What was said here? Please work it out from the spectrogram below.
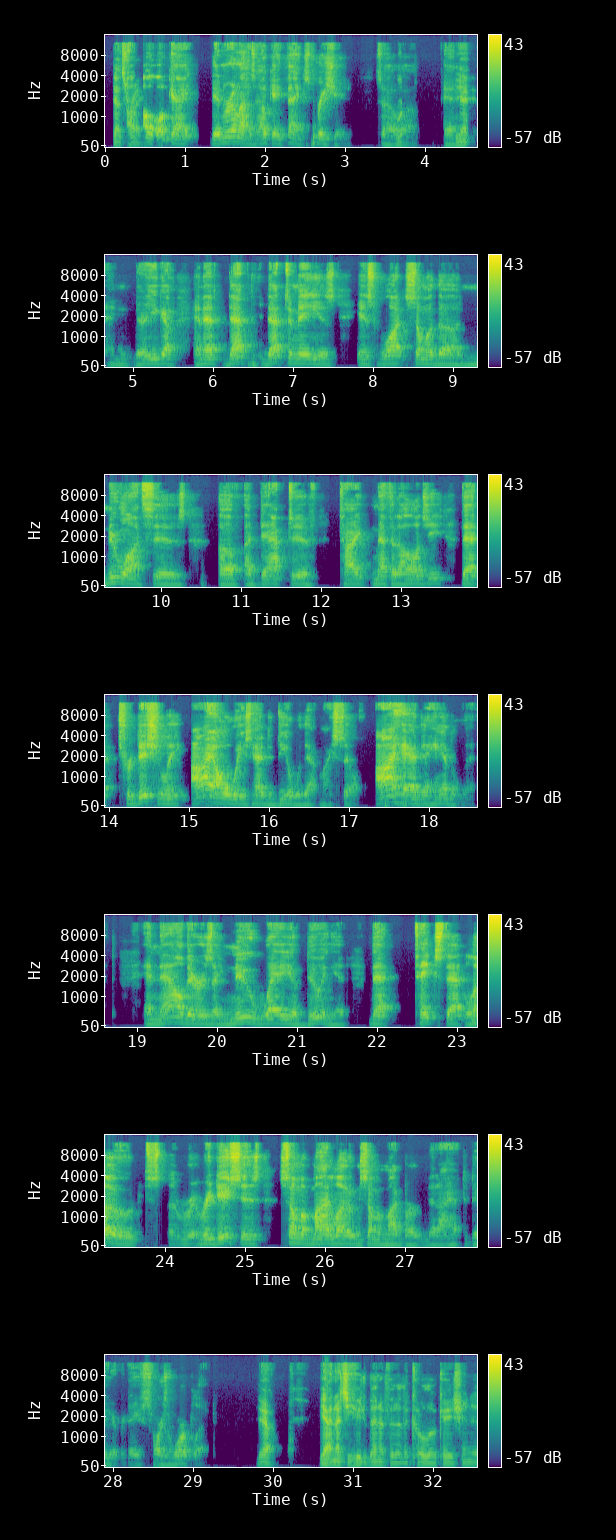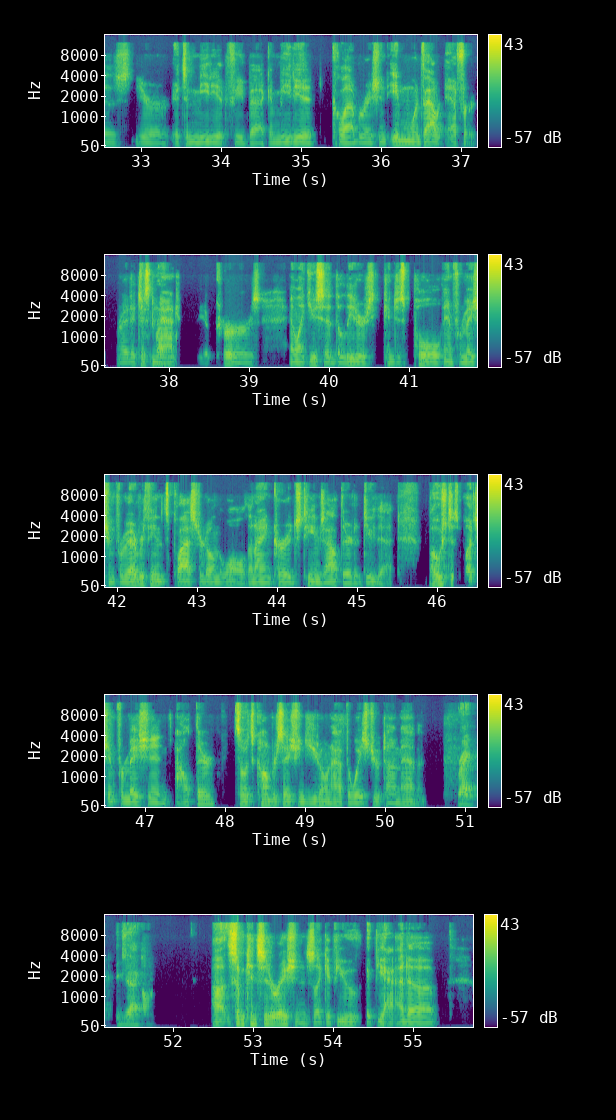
That's right. Uh, oh, okay. Didn't realize. Okay, thanks. Appreciate it. So uh, and, yeah. and there you go. And that that that to me is is what some of the nuances of adaptive type methodology that traditionally I always had to deal with that myself. I had to handle that. And now there is a new way of doing it that takes that load, uh, re- reduces some of my load and some of my burden that I have to do every day as far as a workload. Yeah. Yeah, and that's a huge benefit of the co-location is your it's immediate feedback, immediate collaboration, even without effort, right? It just right. naturally occurs. And like you said, the leaders can just pull information from everything that's plastered on the wall. And I encourage teams out there to do that. Post as much information out there so it's conversations you don't have to waste your time having. Right, exactly. Uh, some considerations, like if you if you had a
